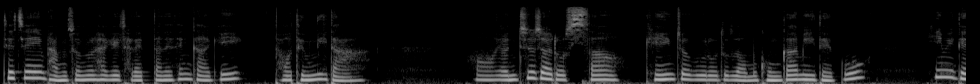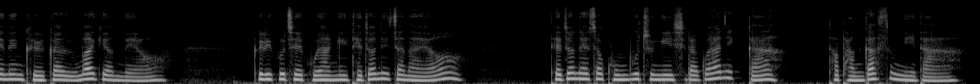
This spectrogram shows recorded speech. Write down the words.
재즈인 방송을 하길 잘했다는 생각이 더 듭니다. 어, 연주자로서 개인적으로도 너무 공감이 되고 힘이 되는 글과 음악이었네요. 그리고 제 고향이 대전이잖아요. 대전에서 공부 중이시라고 하니까 더 반갑습니다.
